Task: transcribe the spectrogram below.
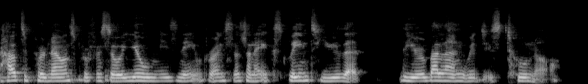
how to pronounce Professor Oyewumi's name, for instance, and I explained to you that the Yoruba language is tonal.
